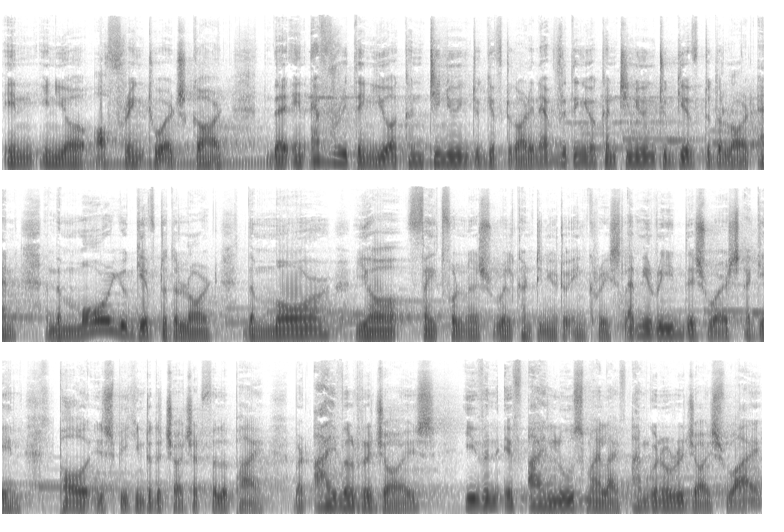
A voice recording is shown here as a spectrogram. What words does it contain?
in, in your offering towards God, that in everything you are continuing to give to God, in everything you're continuing to give to the Lord. And, and the more you give to the Lord, the more your faithfulness will continue to increase. Let me read this verse again. Paul is speaking to the church at Philippi, but I will rejoice even if I lose my life, I'm going to rejoice. Why?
